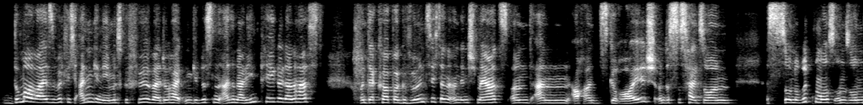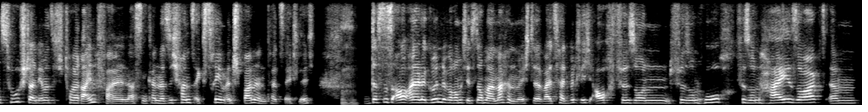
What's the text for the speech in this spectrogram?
dummerweise wirklich angenehmes Gefühl, weil du halt einen gewissen Adrenalinpegel dann hast und der Körper gewöhnt sich dann an den Schmerz und an auch an das Geräusch und das ist halt so ein es ist so ein Rhythmus und so ein Zustand, den man sich toll reinfallen lassen kann. Also ich fand es extrem entspannend tatsächlich. Mhm. Das ist auch einer der Gründe, warum ich jetzt nochmal machen möchte, weil es halt wirklich auch für so ein, für so ein Hoch, für so ein High sorgt, ähm,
